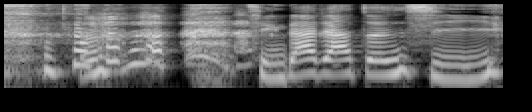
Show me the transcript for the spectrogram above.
请大家珍惜。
